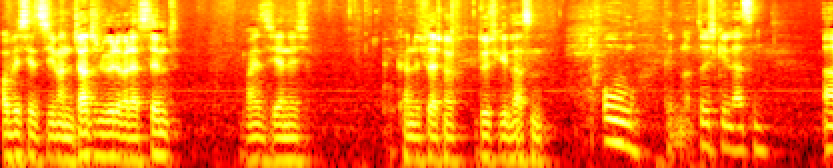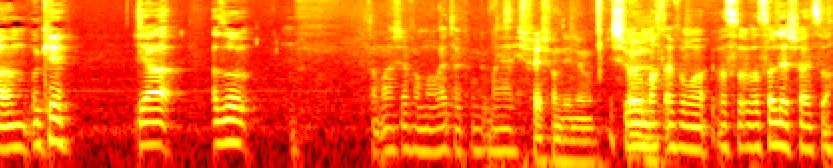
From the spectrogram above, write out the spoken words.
ob ich jetzt jemanden judgen würde, weil er simmt, weiß ich ja nicht. Könnte ich vielleicht noch durchgehen lassen. Oh, genau, durchgehen lassen. Ähm, okay. Ja, also. Dann mach ich einfach mal weiter, komm, gib mal her. Ich frech von denen, Junge. Ich schwöre, macht einfach mal. Was, was soll der Scheiß so?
